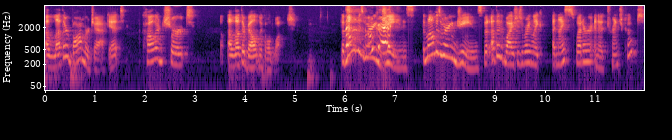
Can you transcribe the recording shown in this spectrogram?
a leather bomber jacket, collared shirt, a leather belt, and a gold watch. The mom is wearing Okay. jeans. The mom is wearing jeans, but otherwise she's wearing like a nice sweater and a trench coat.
